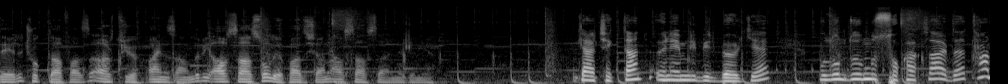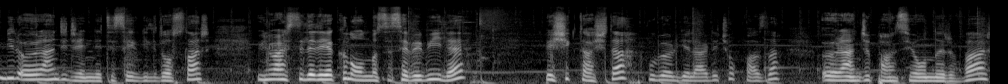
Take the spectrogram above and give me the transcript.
değeri çok daha fazla artıyor. Aynı zamanda bir av sahası oluyor padişahın av sahası haline dönüyor. Gerçekten önemli bir bölge. Bulunduğumuz sokaklar da tam bir öğrenci cenneti sevgili dostlar. Üniversitelere yakın olması sebebiyle Beşiktaş'ta bu bölgelerde çok fazla öğrenci pansiyonları var.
